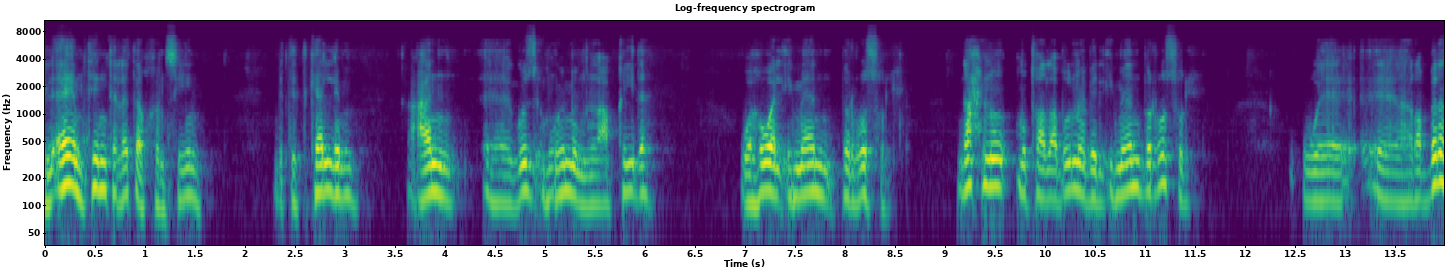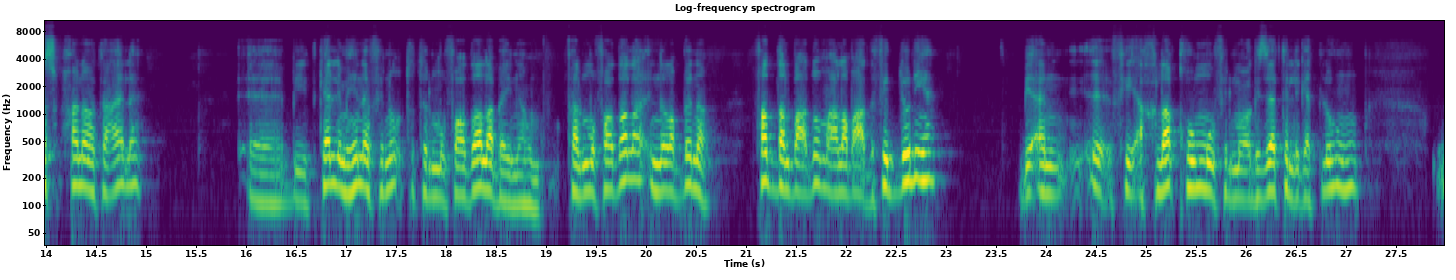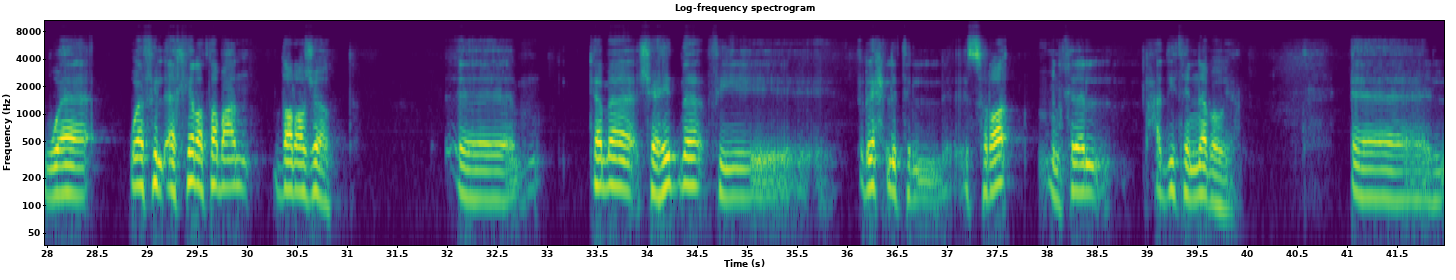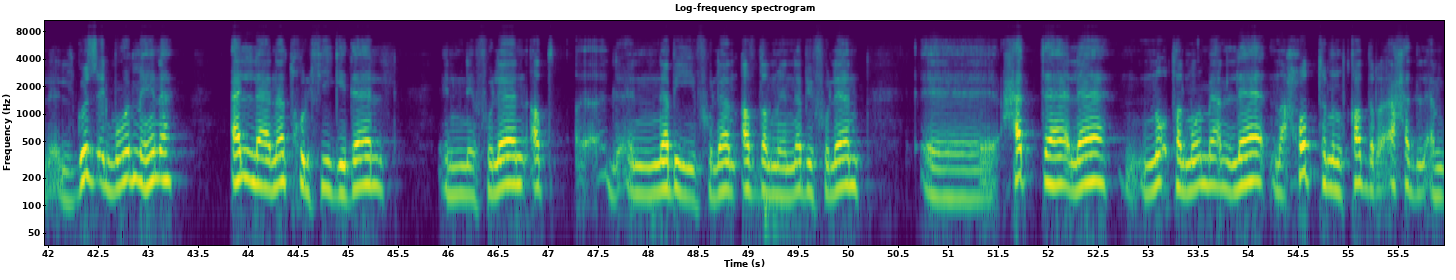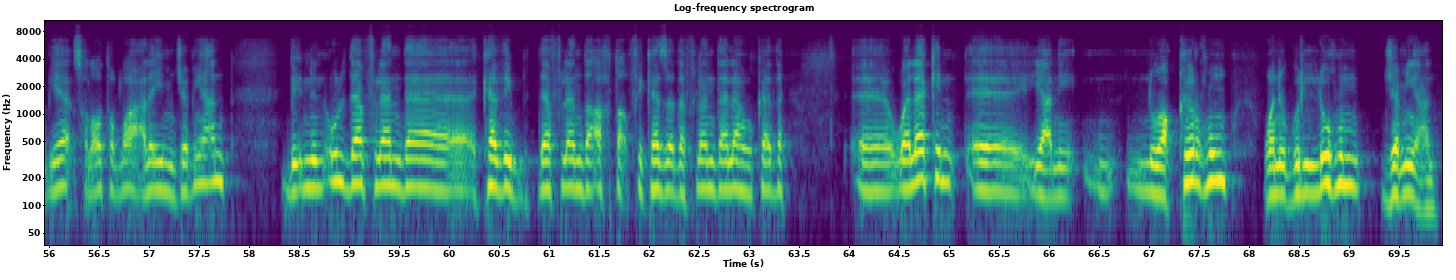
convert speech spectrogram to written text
الآية 253 بتتكلم عن آه، جزء مهم من العقيدة وهو الإيمان بالرسل. نحن مطالبون بالإيمان بالرسل وربنا سبحانه وتعالى آه، بيتكلم هنا في نقطة المفاضلة بينهم. فالمفاضلة إن ربنا فضل بعضهم على بعض في الدنيا بأن آه، في أخلاقهم وفي المعجزات اللي جات لهم و وفي الآخرة طبعا درجات. آه، كما شهدنا في رحلة الإسراء من خلال الحديث النبوي يعني. آه، الجزء المهم هنا ألا ندخل في جدال إن فلان أط... النبي فلان أفضل من النبي فلان. آه، حتى لا النقطة المهمة يعني لا نحط من قدر أحد الأنبياء صلوات الله عليهم جميعا بأن نقول ده فلان ده كذب ده فلان ده أخطأ في كذا ده فلان ده له كذا. آه، ولكن آه، يعني نوقرهم ونجلهم جميعا.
